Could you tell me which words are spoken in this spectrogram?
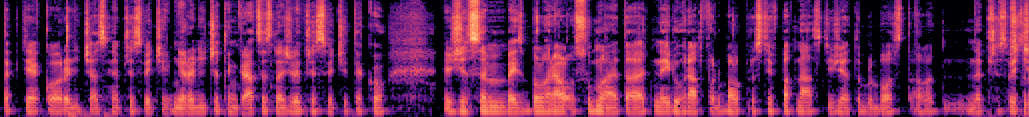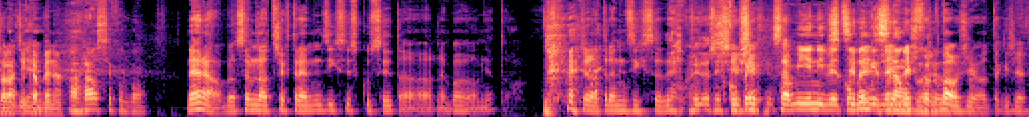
tak tě jako rodiče asi nepřesvědčí. Mě rodiče tenkrát se snažili přesvědčit, jako, že jsem baseball hrál 8 let a ať nejdu hrát fotbal prostě v 15, že je to blbost, ale tě mě. kabina. A hrál si fotbal. Nehrál, byl jsem na třech trénincích si zkusit a nebavilo mě to. že na trénincích se jako řeší Skupinky. všech samý jiný věci Skupinky než, než utvořily. fotbal, že jo, takže,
